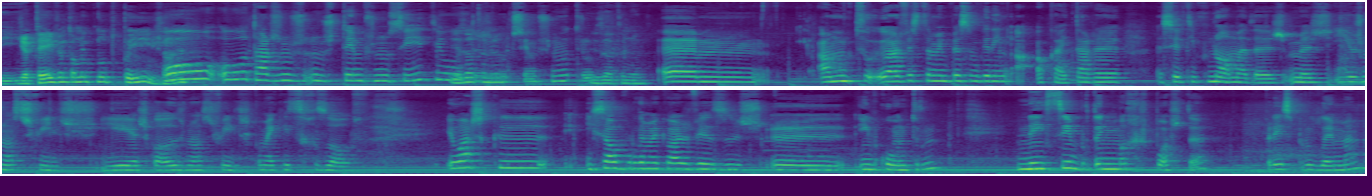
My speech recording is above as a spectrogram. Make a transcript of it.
E, e até eventualmente noutro país, não é? Ou, ou estares uns, uns tempos num sítio, outros, outros tempos noutro. Exatamente. Hum, há muito. Eu às vezes também penso um bocadinho, ah, ok, estar a, a ser tipo nómadas, mas e os nossos filhos? E a escola dos nossos filhos? Como é que isso se resolve? Eu acho que isso é um problema que eu às vezes eh, encontro, nem sempre tenho uma resposta para esse problema,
